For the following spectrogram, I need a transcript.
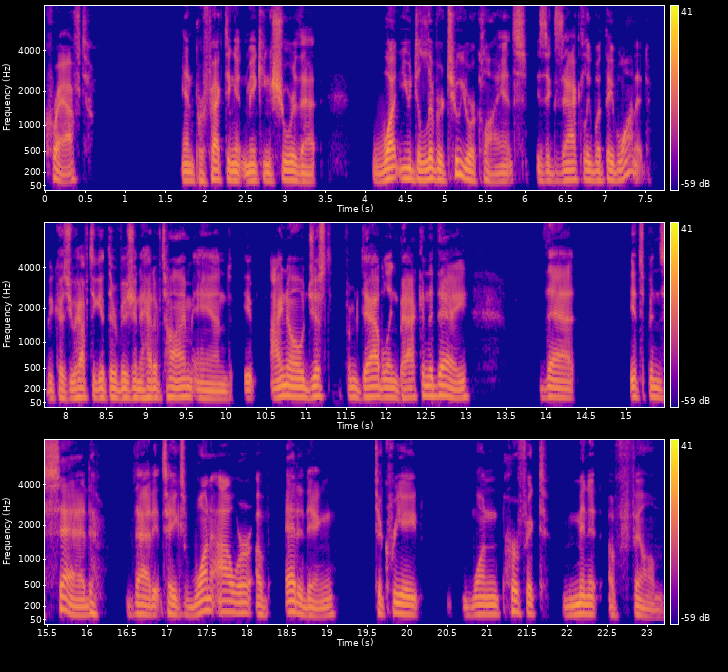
craft and perfecting it and making sure that what you deliver to your clients is exactly what they've wanted because you have to get their vision ahead of time and it, i know just from dabbling back in the day that it's been said that it takes one hour of editing to create one perfect minute of film.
